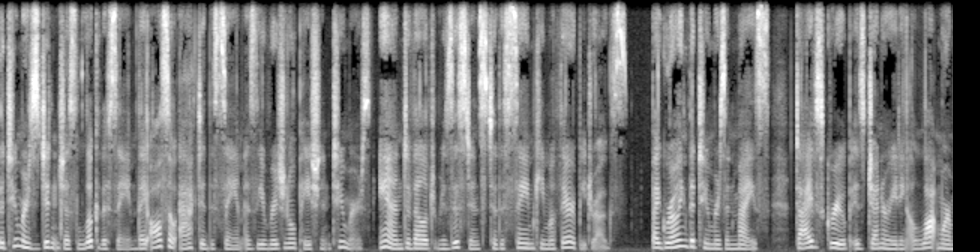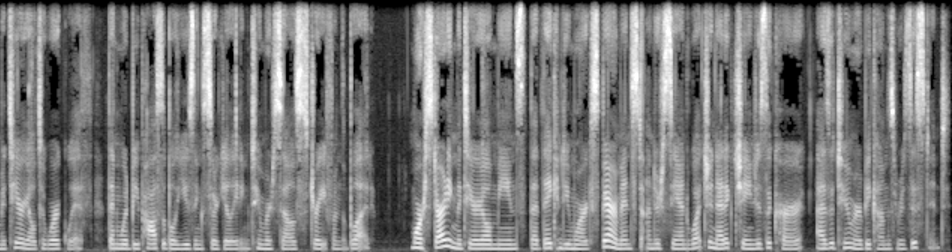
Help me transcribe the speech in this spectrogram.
The tumors didn't just look the same, they also acted the same as the original patient tumors and developed resistance to the same chemotherapy drugs. By growing the tumors in mice, Dive's group is generating a lot more material to work with than would be possible using circulating tumor cells straight from the blood. More starting material means that they can do more experiments to understand what genetic changes occur as a tumor becomes resistant.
